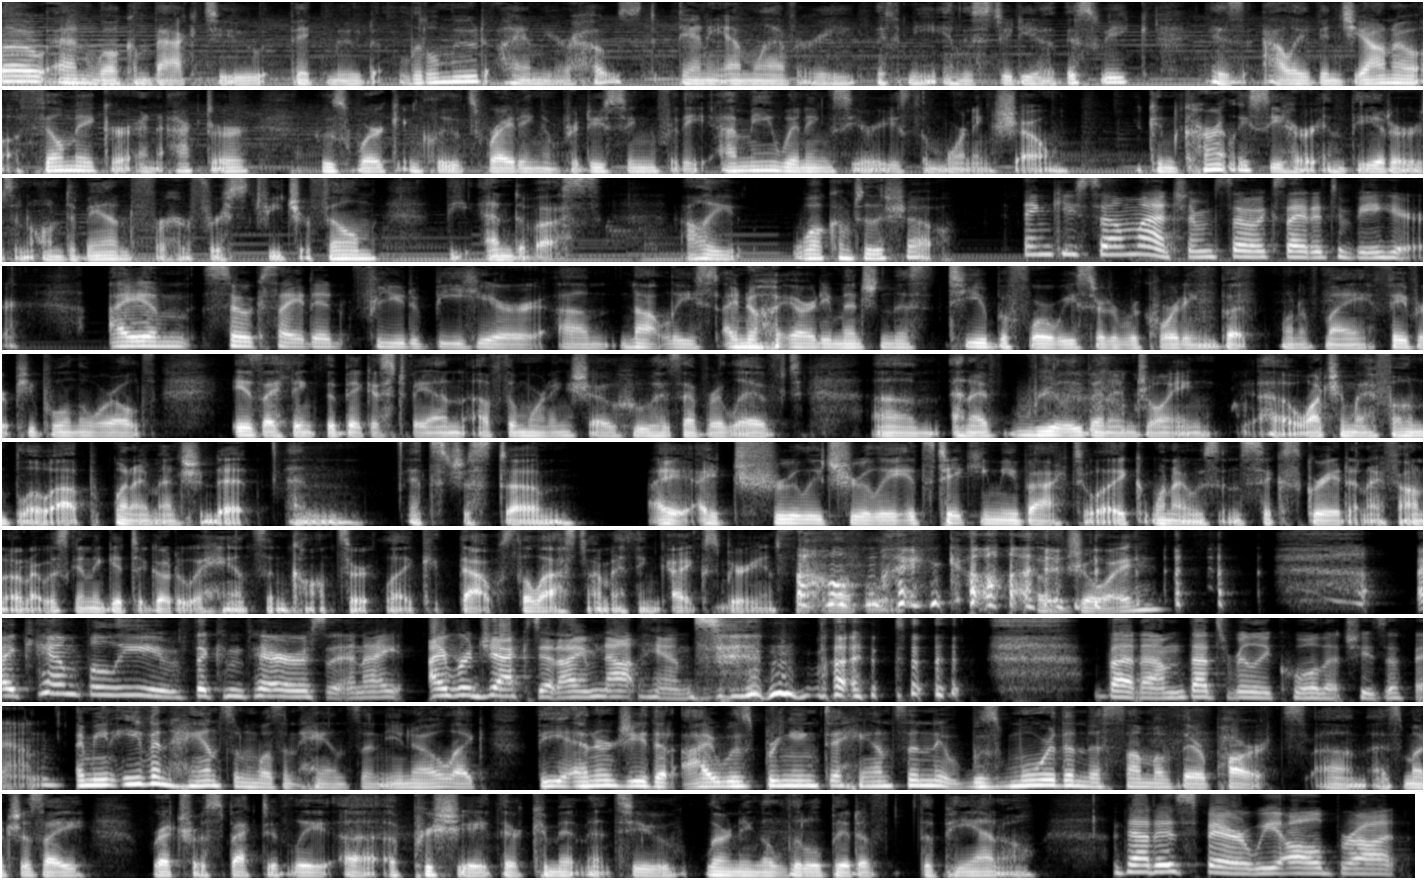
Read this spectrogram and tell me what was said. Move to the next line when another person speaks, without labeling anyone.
Hello and welcome back to Big Mood, Little Mood. I am your host, Danny M. Lavery. With me in the studio this week is Ali Vingiano, a filmmaker and actor whose work includes writing and producing for the Emmy winning series The Morning Show. You can currently see her in theaters and on demand for her first feature film, The End of Us. Ali, welcome to the show.
Thank you so much. I'm so excited to be here.
I am so excited for you to be here. Um, not least, I know I already mentioned this to you before we started recording, but one of my favorite people in the world is, I think, the biggest fan of the morning show who has ever lived. Um, and I've really been enjoying uh, watching my phone blow up when I mentioned it. And it's just, um, I, I, truly, truly, it's taking me back to like when I was in sixth grade and I found out I was going to get to go to a Hanson concert. Like that was the last time I think I experienced that
oh my God.
of joy.
I can't believe the comparison. I I reject it. I'm not Hanson, but but um that's really cool that she's a fan.
I mean, even Hanson wasn't Hanson, you know, like the energy that I was bringing to Hanson, it was more than the sum of their parts. Um, as much as I retrospectively uh, appreciate their commitment to learning a little bit of the piano.
That is fair. We all brought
